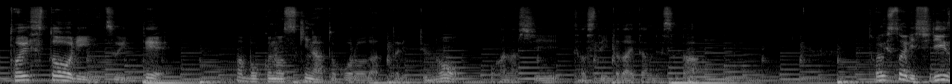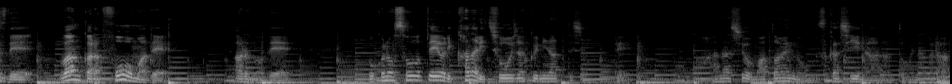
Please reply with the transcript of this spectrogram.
「トイ・ストーリー」について、まあ、僕の好きなところだったりっていうのをお話しさせていただいたんですが「トイ・ストーリー」シリーズで1から4まであるので僕の想定よりかなり長尺になってしまって話をまとめるのも難しいななんて思いながら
